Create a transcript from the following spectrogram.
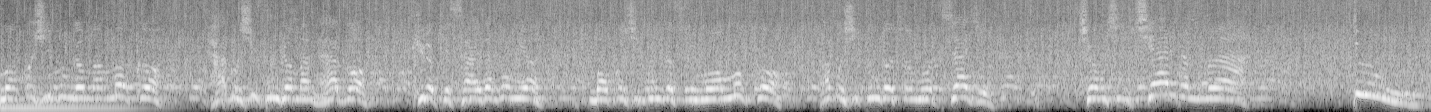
먹고 싶은 것만 먹고 하고 싶은 것만 하고 그렇게 살다 보면 먹고 싶은 것을 못 먹고 하고 싶은 것도 못하지 정신 차리란 마 뚱!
